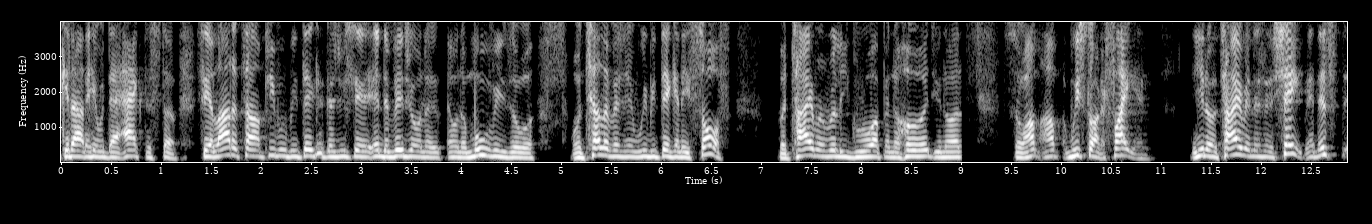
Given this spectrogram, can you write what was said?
Get out of here with that actor stuff. See, a lot of time people be thinking because you see an individual on the on the movies or on television, we be thinking they soft. But Tyron really grew up in the hood, you know. So I'm, I'm we started fighting. You know, Tyron is in shape, and this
